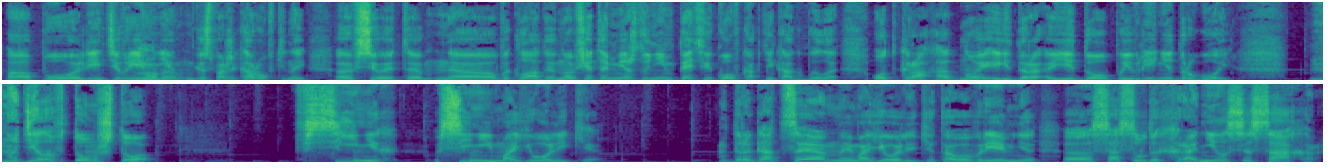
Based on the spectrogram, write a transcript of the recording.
э, по ленте времени Ну да. госпожи Коровкиной все это э, выкладываем. Но вообще-то между ними пять веков, как-никак было. От краха одной и, др- и до появления другой. Но дело в том, что в синих, в синей майолике, драгоценной майолике того времени э, сосудах хранился сахар.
